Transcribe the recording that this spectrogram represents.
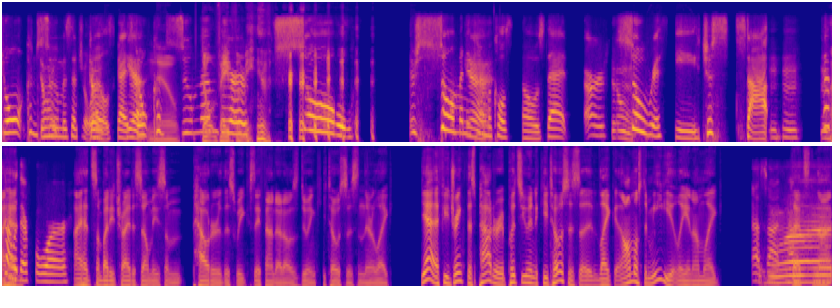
Don't consume Don't- essential don't- oils, guys. yeah. Don't No, consume them. don't They're them so there's so many Yeah. chemicals in those that are Don't. so risky. Just stop. hmm That's I not had- what they're for. I had somebody try to sell me some powder this week because they found out I was doing ketosis, and they're like, "Yeah, if you drink this powder, it puts you into ketosis uh, like almost immediately." And I'm like, That's not. What? "That's not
